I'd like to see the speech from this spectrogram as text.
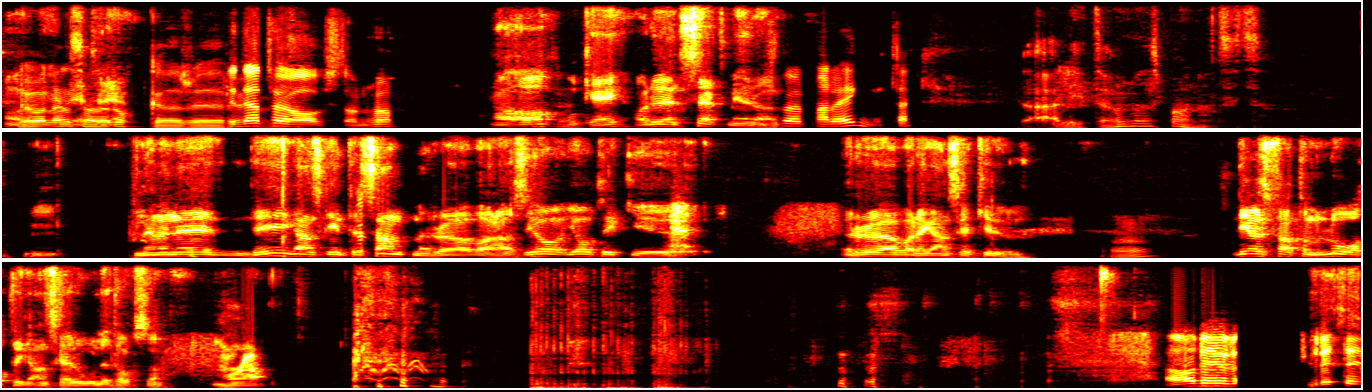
Ja, jag en vet sån rockar... Det där tar jag avstånd från. Jaha, okej. Har du inte sett min röv? För maräng, tack. Ja, lite har man spanat. Nej, men eh, det är ganska intressant med rövar. Alltså jag, jag tycker ju rövar är ganska kul. Mm. Dels för att de låter ganska roligt också. Ja, det är ju lite...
